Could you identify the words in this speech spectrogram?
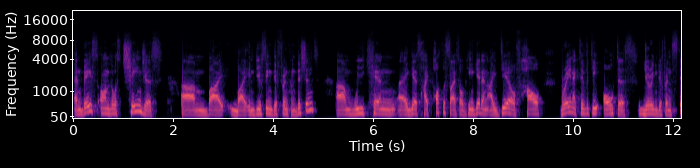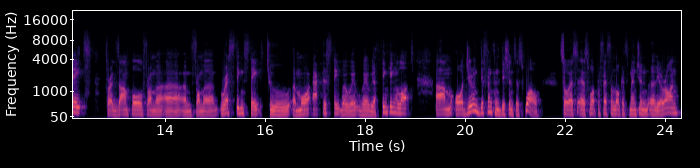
And based on those changes um, by, by inducing different conditions, um, we can, I guess, hypothesize or we can get an idea of how brain activity alters during different states. For example, from a, uh, um, from a resting state to a more active state where, we where we are thinking a lot, um, or during different conditions as well. So, as, as what Professor Luk has mentioned earlier on,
